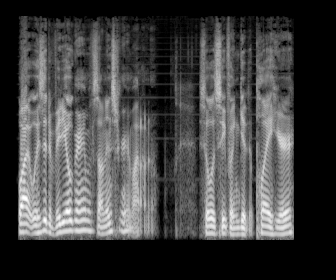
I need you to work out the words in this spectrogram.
Why was it a videogram? If it's on Instagram, I don't know. So let's see if I can get it to play here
